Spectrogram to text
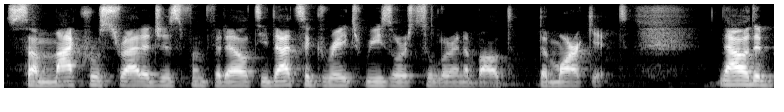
some macro strategists from Fidelity. That's a great resource to learn about the market. Now, the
